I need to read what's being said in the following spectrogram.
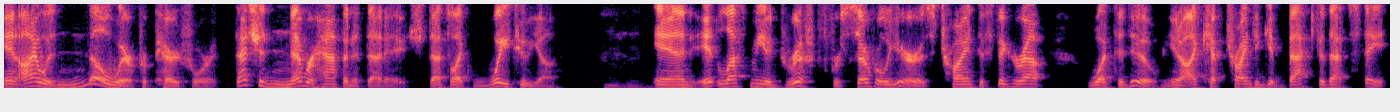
and I was nowhere prepared for it. That should never happen at that age. That's like way too young. Mm-hmm. And it left me adrift for several years trying to figure out what to do. You know, I kept trying to get back to that state,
